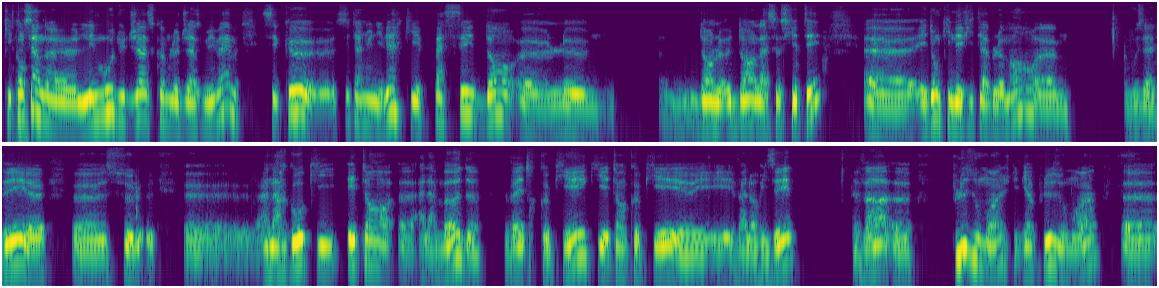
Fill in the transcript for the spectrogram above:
qui concerne euh, les mots du jazz comme le jazz lui-même, c'est que euh, c'est un univers qui est passé dans le, dans la société, et donc inévitablement. vous avez ce, un argot qui, étant à la mode, va être copié, qui étant copié et, valorisé, va euh, plus ou moins, je dis bien plus ou moins, euh,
